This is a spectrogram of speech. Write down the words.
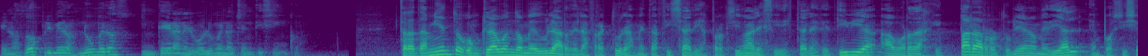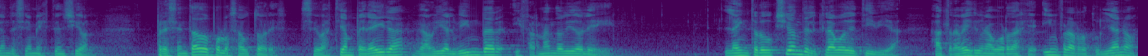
en los dos primeros números integran el volumen 85. Tratamiento con clavo endomedular de las fracturas metafisarias proximales y distales de tibia, abordaje pararotuliano medial en posición de semi-extensión, presentado por los autores Sebastián Pereira, Gabriel Windberg y Fernando Vidolegui. La introducción del clavo de tibia a través de un abordaje infrarrotuliano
